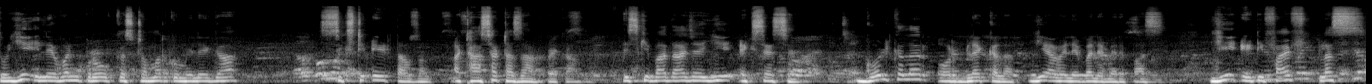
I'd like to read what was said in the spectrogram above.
तो ये 11 प्रो कस्टमर को मिलेगा 68,000 अठासठ हज़ार रुपये का। इसके बाद आ जाए ये एक्सेस है गोल्ड कलर और ब्लैक कलर ये अवेलेबल है मेरे पास। ये 85 प्लस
